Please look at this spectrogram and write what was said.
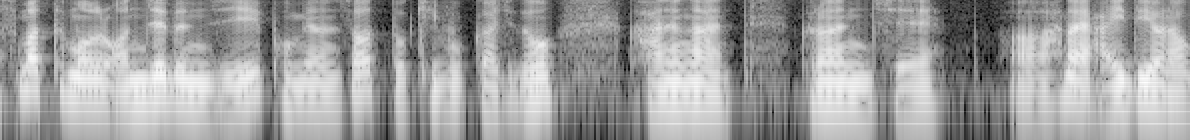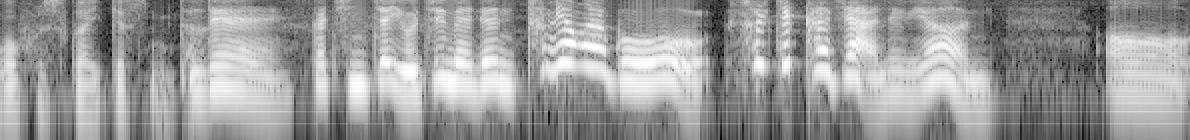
스마트폰을 언제든지 보면서 또 기부까지도 가능한 그런 이제 어, 하나의 아이디어라고 볼 수가 있겠습니다. 네. 그러니까 진짜 요즘에는 투명하고 솔직하지 않으면 어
